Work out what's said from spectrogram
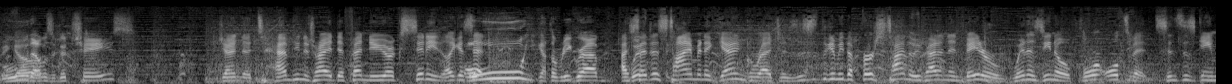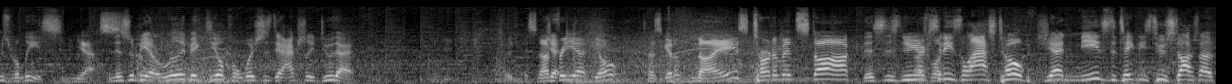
we Ooh, go. that was a good chase. Gen attempting to try to defend New York City. Like I said, Oh, he got the regrab. I've said this time and again, Gretches. This is going to be the first time that we've had an invader win a Xeno for Ultimate since this game's release. Yes. And this would be a really big deal for Wishes to actually do that. it's not Jet- free yet. Yo, tries to get him. Nice. Tournament stock. This is New York what- City's last hope. Gen needs to take these two stocks without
